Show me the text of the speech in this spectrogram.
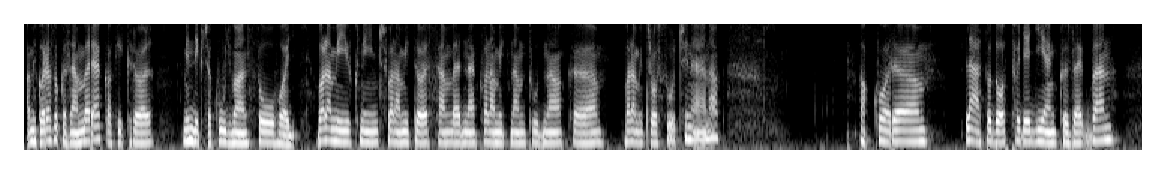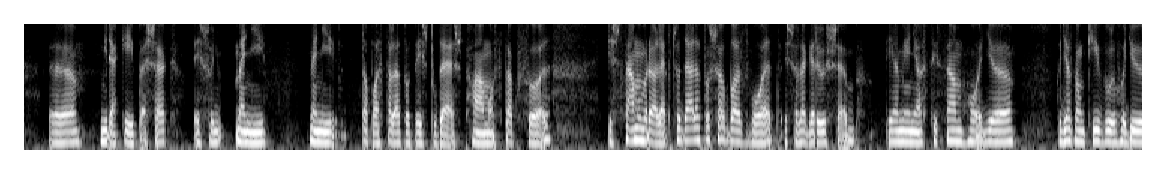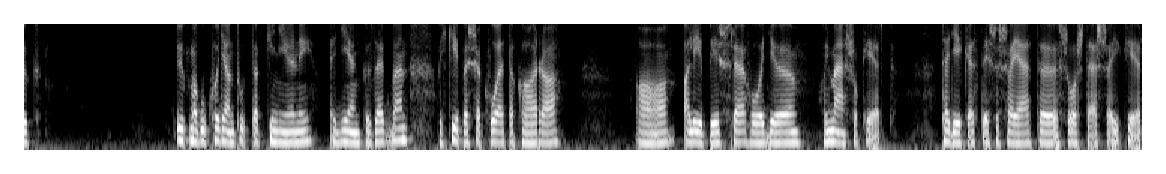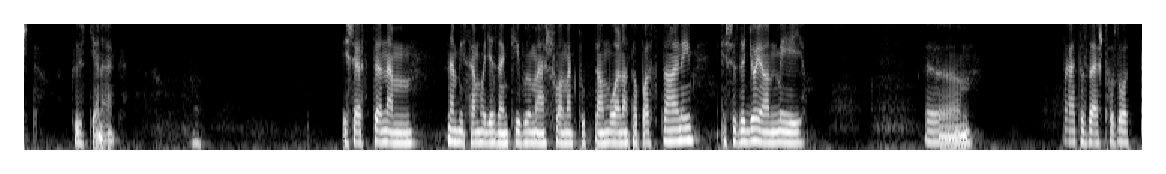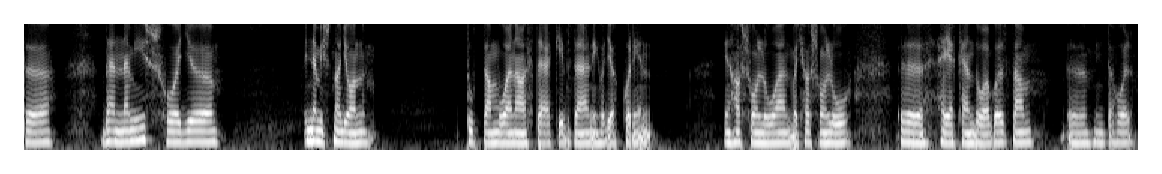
amikor azok az emberek, akikről mindig csak úgy van szó, hogy valamiük nincs, valamitől szenvednek, valamit nem tudnak, valamit rosszul csinálnak, akkor látod ott, hogy egy ilyen közegben mire képesek, és hogy mennyi, mennyi tapasztalatot és tudást halmoztak föl, és számomra a legcsodálatosabb az volt, és a legerősebb élmény azt hiszem, hogy, hogy azon kívül, hogy ők ők maguk hogyan tudtak kinyílni egy ilyen közegben, hogy képesek voltak arra a, a lépésre, hogy, hogy másokért tegyék ezt, és a saját sorstársaikért küzdjenek. És ezt nem, nem hiszem, hogy ezen kívül máshol meg tudtam volna tapasztalni, és ez egy olyan mély ö, változást hozott ö, bennem is, hogy, hogy nem is nagyon tudtam volna azt elképzelni, hogy akkor én, én hasonlóan, vagy hasonló ö, helyeken dolgozzam, ö, mint ahol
